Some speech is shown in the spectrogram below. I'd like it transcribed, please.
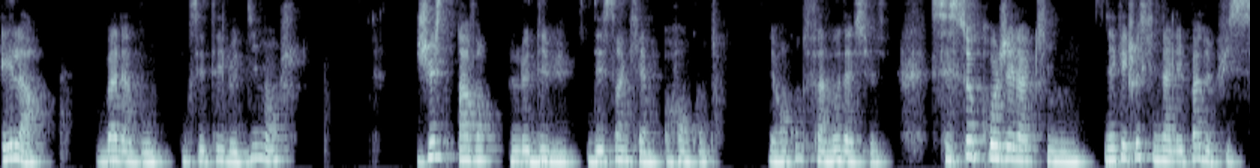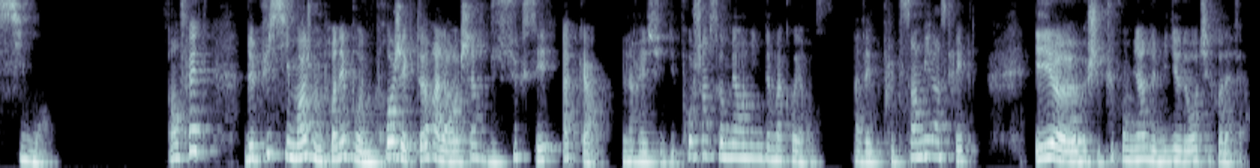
Et là, badaboum, c'était le dimanche, juste avant le début des cinquièmes rencontres, les rencontres femmes audacieuses. C'est ce projet-là qui... Il y a quelque chose qui n'allait pas depuis six mois. En fait, depuis six mois, je me prenais pour une projecteur à la recherche du succès AK, la réussite du prochain sommet en ligne de ma cohérence, avec plus de 5000 inscrites et euh, je ne sais plus combien de milliers d'euros de chiffre d'affaires.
